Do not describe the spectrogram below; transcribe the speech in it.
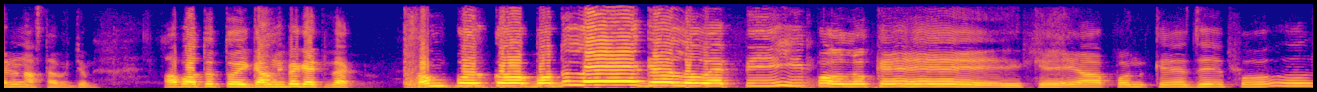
এনে নাস্তা করছ আপাতত তুই গান গাইতে থাক। সম্পর্ক বদলে গেল একটি পলকে। কে আপন কে যে পল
